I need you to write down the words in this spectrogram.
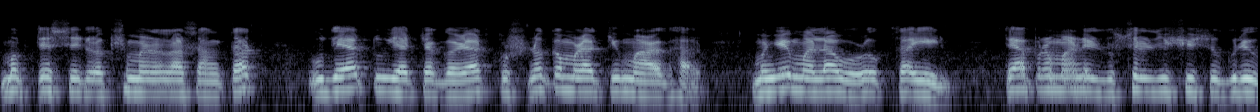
मग ते श्री लक्ष्मणाला सांगतात उद्या तू याच्या गळ्यात कृष्णकमळाची माळ घाल म्हणजे मला ओळखता येईल. त्याप्रमाणे दुसऱ्या दिवशी सुग्रीव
